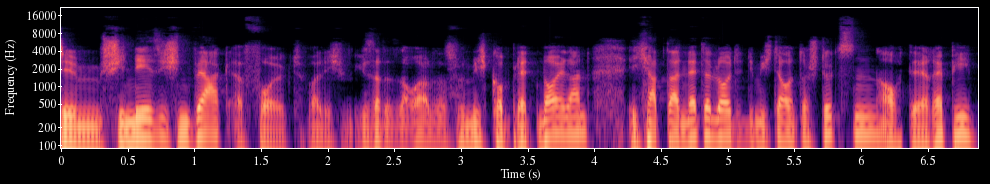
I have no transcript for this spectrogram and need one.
dem chinesischen Werk erfolgt, weil ich, wie gesagt, das ist auch alles für mich komplett Neuland. Ich habe da nette Leute, die mich da unterstützen, auch der Rappi,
